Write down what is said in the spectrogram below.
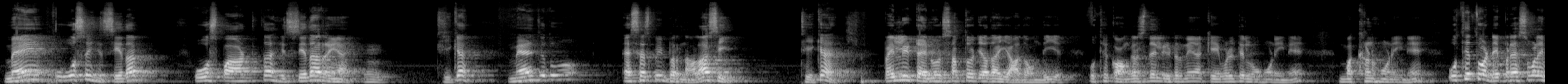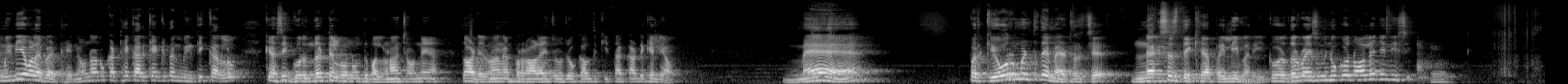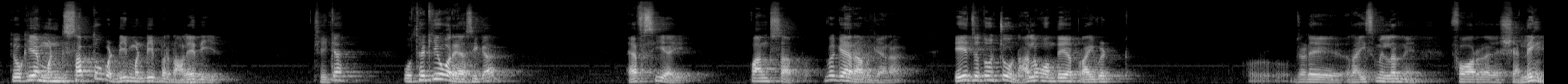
ਮੈਂ ਉਸ ਹਿੱਸੇ ਦਾ ਉਸ ਪਾਰਟ ਦਾ ਹਿੱਸੇਦਾਰ ਰਿਹਾ ਠੀਕ ਹੈ? ਮੈਂ ਜਦੋਂ ਐਸਐਸਪੀ ਬਰਨਾਲਾ ਸੀ ਠੀਕ ਹੈ? ਪਹਿਲੀ ਟੈਨੋਰ ਸਭ ਤੋਂ ਜ਼ਿਆਦਾ ਯਾਦ ਆਉਂਦੀ ਹੈ। ਉੱਥੇ ਕਾਂਗਰਸ ਦੇ ਲੀਡਰ ਨੇ ਆ ਕੇਵਲ ਢਿੱਲੋਂ ਹੋਣੀ ਨੇ ਮੱਖਣ ਹੋਣੀ ਨੇ। ਉੱਥੇ ਤੁਹਾਡੇ ਪ੍ਰੈਸ ਵਾਲੇ ਮੀਡੀਆ ਵਾਲੇ ਬੈਠੇ ਨੇ। ਉਹਨਾਂ ਨੂੰ ਇਕੱਠੇ ਕਰਕੇ ਕਿਤੇ ਮੀਟਿੰਗ ਕਰ ਲਓ ਕਿ ਅਸੀਂ ਗੁਰਿੰਦਰ ਢਿੱਲੋਂ ਨੂੰ ਦਬਲਣਾ ਚਾਹੁੰਦੇ ਆ ਤੁਹਾਡੇ ਉਹਨਾਂ ਨੇ ਬਰਨਾਲੇ ਜੋ ਜੋ ਗਲਤ ਕੀਤਾ ਕੱਢ ਕੇ ਲਿਆਓ। ਮੈਂ ਪ੍ਰੋਕਿਉਰਮੈਂਟ ਦੇ ਮੈਟਰ 'ਚ ਨੈਕਸਸ ਦੇਖਿਆ ਪਹਿਲੀ ਵਾਰੀ। ਕੋਈ ਅਦਰਵਾਈਜ਼ ਮੈਨੂੰ ਕੋਈ ਨੌਲੇਜ ਹੀ ਨਹੀਂ ਸੀ। ਕਿਉਂਕਿ ਇਹ ਮੰਡੀ ਸਭ ਤੋਂ ਵੱਡੀ ਮੰਡੀ ਬਰਨਾਲੇ ਦੀ ਹੈ। ਠੀਕ ਹੈ? ਉੱਥੇ ਕੀ ਹੋ ਰਿਹਾ ਸੀਗਾ? ਐਫਸੀਆਈ ਪਨਸਪ ਵਗੈਰਾ ਵਗੈਰਾ। ਇਹ ਜਦੋਂ ਝੋਨਾ ਲਵਾਉਂਦੇ ਆ ਪ੍ਰਾਈਵੇਟ ਜਿਹੜੇ ਰਾਈਸ ਮਿਲਰ ਨੇ ਫॉर ਸ਼ੈਲਿੰਗ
